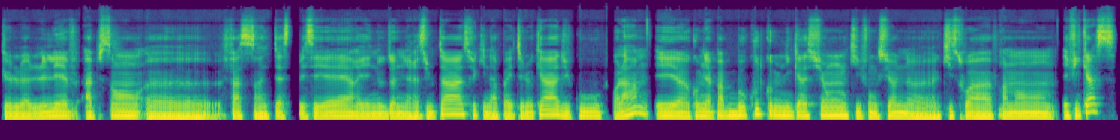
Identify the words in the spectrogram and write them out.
que l'élève absent euh, fasse un test PCR et nous donne les résultats, ce qui n'a pas été le cas. Du coup, voilà. Et euh, comme il n'y a pas beaucoup de communication qui fonctionne, qui soit vraiment efficace,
